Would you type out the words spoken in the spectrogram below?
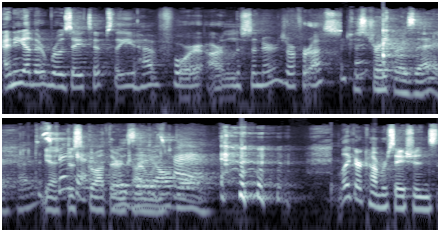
Any other rosé tips that you have for our listeners or for us? Just drink rosé, right? Just yeah, drink just it. go out there and try Rosé one. all day. Like our conversations,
